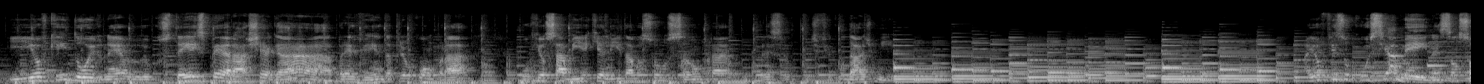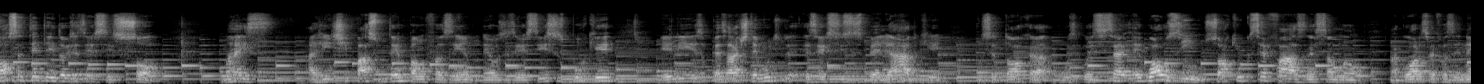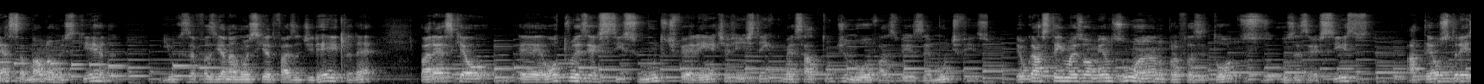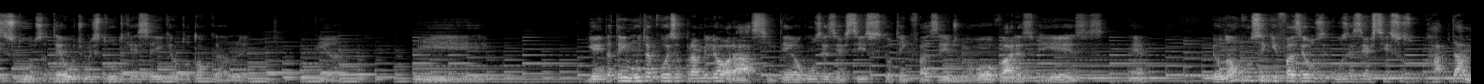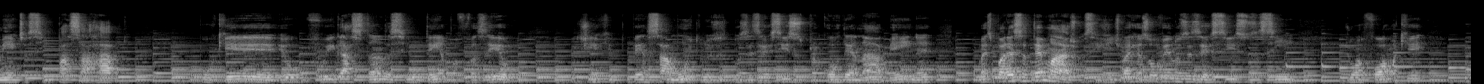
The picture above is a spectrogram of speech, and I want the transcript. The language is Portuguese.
e eu fiquei doido, né? Eu custei a esperar chegar a pré-venda para eu comprar, porque eu sabia que ali dava solução para essa dificuldade minha. Curso e amei, né? São só 72 exercícios só. Mas a gente passa um tempão fazendo né, os exercícios porque eles, apesar de ter muito exercício espelhado, que você toca, o exercício é igualzinho, só que o que você faz nessa mão, agora você vai fazer nessa mão, na mão esquerda, e o que você fazia na mão esquerda faz na direita, né? Parece que é, é outro exercício muito diferente, a gente tem que começar tudo de novo às vezes, é muito difícil. Eu gastei mais ou menos um ano para fazer todos os exercícios, até os três estudos, até o último estudo que é esse aí que eu tô tocando, né, no piano. E, e ainda tem muita coisa para melhorar, assim, tem alguns exercícios que eu tenho que fazer de novo, várias vezes, né. Eu não consegui fazer os, os exercícios rapidamente, assim, passar rápido, porque eu fui gastando, assim, um tempo a fazer, eu tinha que pensar muito nos, nos exercícios para coordenar bem, né, mas parece até mágico, assim, a gente vai resolvendo os exercícios, assim, de uma forma que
